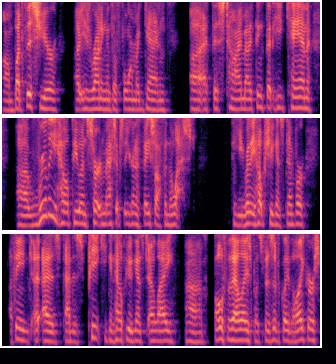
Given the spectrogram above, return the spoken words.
Um, but this year uh, he's running into form again uh, at this time, and I think that he can uh, really help you in certain matchups that you're going to face off in the West. Think he really helps you against Denver. I think at his, at his peak, he can help you against LA, uh, both of the LAs, but specifically the Lakers.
